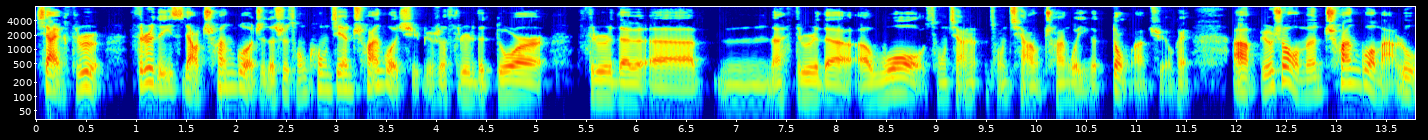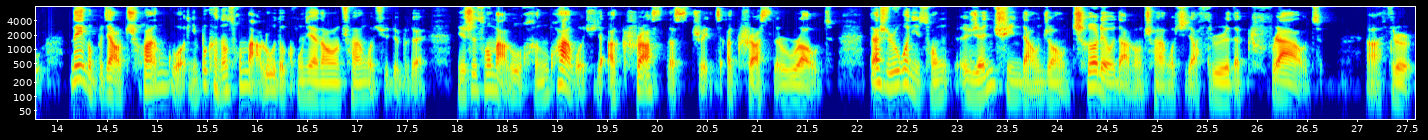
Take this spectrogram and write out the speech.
下一个 through，through 的意思叫穿过，指的是从空间穿过去。比如说 through the door，through the 呃嗯，through the 呃 wall，从墙上从墙穿过一个洞啊去。OK 啊，比如说我们穿过马路，那个不叫穿过，你不可能从马路的空间当中穿过去，对不对？你是从马路横跨过去，叫 across the street，across the road。但是如果你从人群当中、车流当中穿过去，叫 through the crowd 啊，through。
